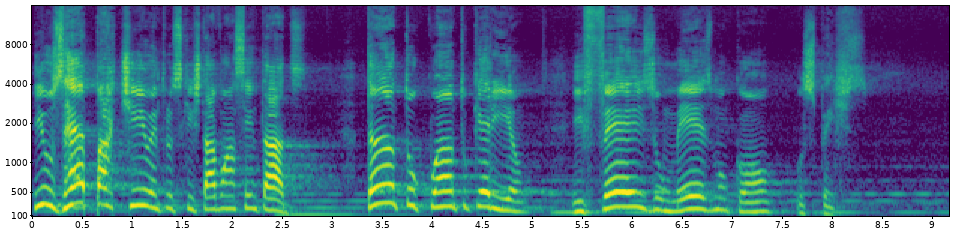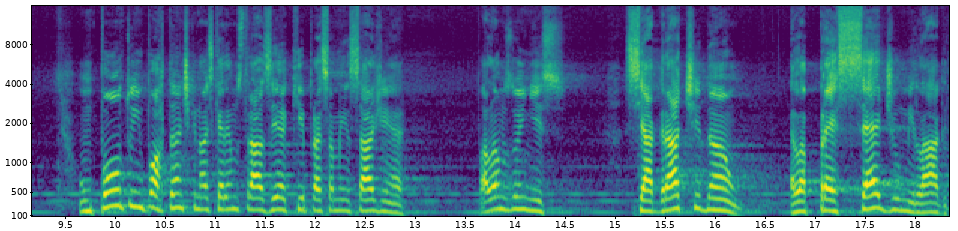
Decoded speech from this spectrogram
E os repartiu entre os que estavam assentados, tanto quanto queriam, e fez o mesmo com os peixes. Um ponto importante que nós queremos trazer aqui para essa mensagem é: falamos no início, se a gratidão ela precede o milagre,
